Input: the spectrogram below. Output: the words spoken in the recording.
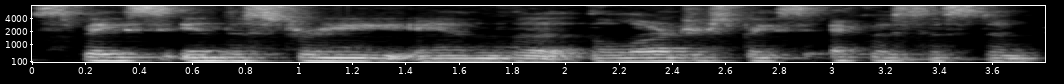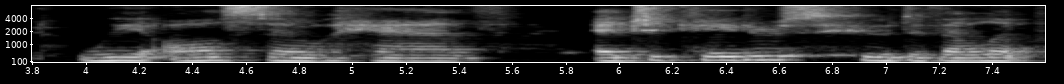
space industry and the, the larger space ecosystem, we also have educators who develop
